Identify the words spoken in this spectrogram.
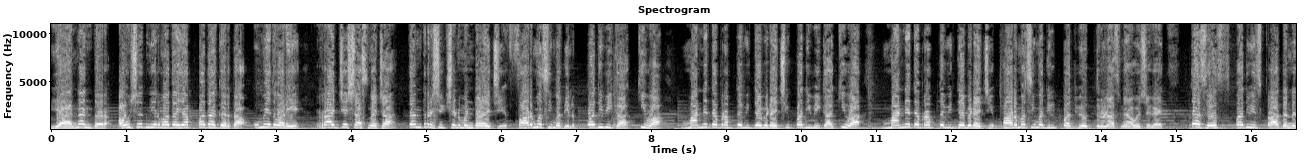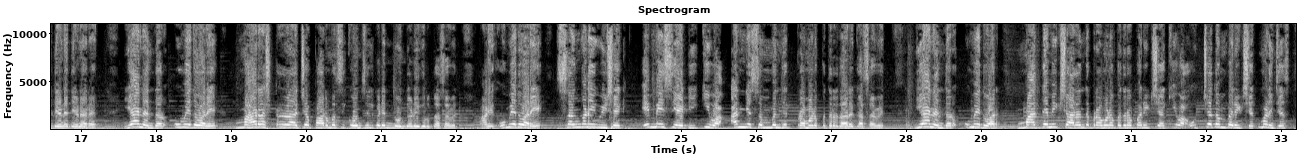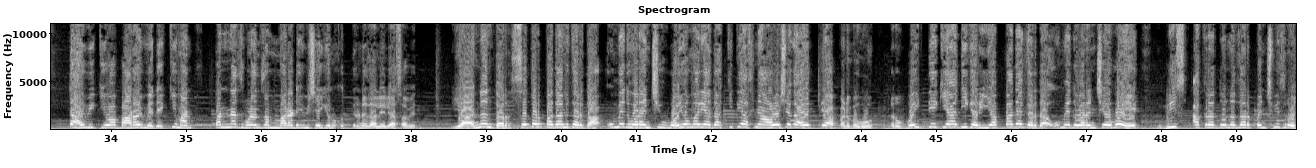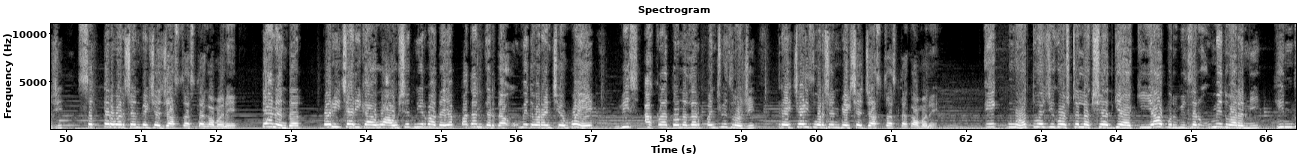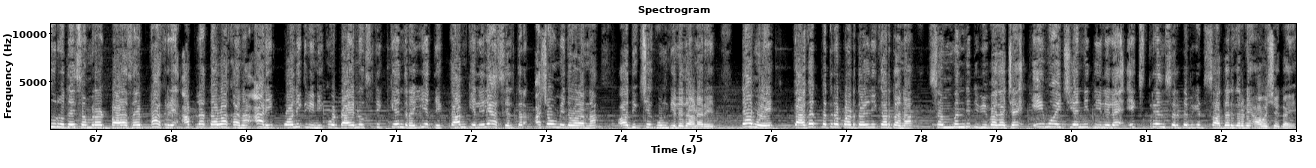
यानंतर औषध निर्माता या पदाकरता उमेदवारी राज्य शासनाच्या तंत्र शिक्षण मंडळाची फार्मसी मधील पदविका किंवा मान्यताप्राप्त विद्यापीठाची पदविका किंवा मान्यताप्राप्त विद्यापीठाची फार्मसी मधील पदवी उत्तीर्ण असणे आवश्यक आहे. तसेच पदवीस प्राधान्य देण्यात येणार आहे यानंतर उमेदवारे महाराष्ट्र राज्य फार्मसी कौन्सिलकडे नोंदणीकृत असावेत. आणि उमेदवारे संगणक विषयक M S C I T किंवा अन्य संबंधित प्रमाणपत्र धारक असावेत. यानंतर उमेदवार माध्यमिक शालांत प्रमाणपत्र परीक्षा किंवा उच्चतम परीक्षेत म्हणजेच दहावी किंवा बारावी मध्ये किमान पन्नास गुणांचा मराठी विषय घेऊन उत्तीर्ण झालेले असावेत. यानंतर सदर पदांकरता उमेदवारांची वयोमर्यादा किती असणे आवश्यक आहे ते आपण बघू. तर वैद्यकीय अधिकारी या पदाकरता उमेदवारांचे वय वीस अकरा दोन हजार पंचवीस रोजी सत्तर वर्षांपेक्षा जास्त असता कामा नये त्यानंतर परिचारिका व औषध निर्माता या पदांकरता उमेदवारांचे वय वीस अकरा दोन हजार पंचवीस रोजी त्रेचाळीस वर्षांपेक्षा जास्त असता कामा नये एक महत्वाची गोष्ट लक्षात घ्या की यापूर्वी जर उमेदवारांनी हिंदू हृदय सम्राट बाळासाहेब ठाकरे आपला दवाखाना आणि पॉलिक्लिनिक व डायग्नोस्टिक केंद्र येथे काम केलेले असेल तर अशा उमेदवारांना अधिकचे गुण दिले जाणार आहेत. त्यामुळे कागदपत्र पडताळणी करताना संबंधित विभागाच्या एमओएच यांनी दिलेल्या एक्सपिरियन्स सर्टिफिकेट सादर करणे आवश्यक आहे.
